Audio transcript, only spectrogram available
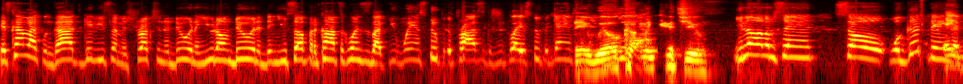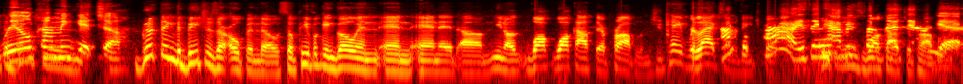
It's kind of like when God give you some instruction to do it and you don't do it, and then you suffer the consequences. Like you win stupid prizes because you play stupid games. They will Yeah. come and get you. You know what I'm saying? So, well, good thing they that the will come and get you. good thing the beaches are open though, so people can go and and and it um you know walk walk out their problems. You can't relax on I'm the beach. but surprised they please haven't shut that down problem. yet.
